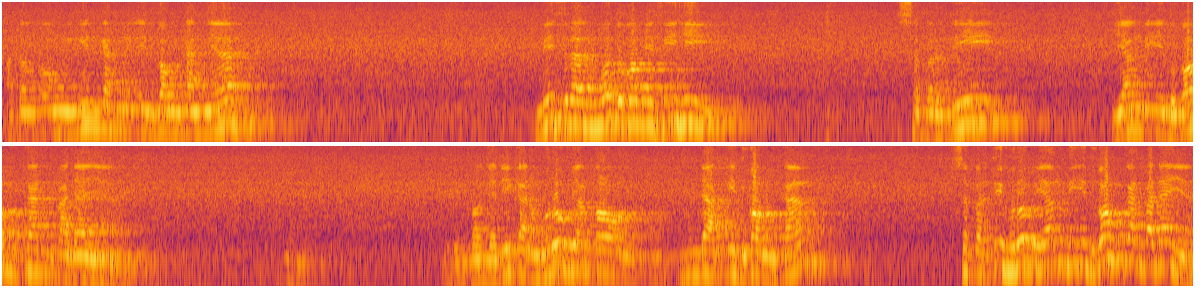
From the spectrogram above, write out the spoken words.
atau engkau menginginkan mengidghamkannya mithral mudghami fihi. Seperti yang diidghamkan padanya. Jadi engkau jadikan huruf yang kau hendak idghamkan seperti huruf yang diidghamkan padanya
